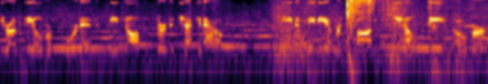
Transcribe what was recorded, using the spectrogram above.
Drug deal reported. Need an officer to check it out. Need immediate response Chelsea, over.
